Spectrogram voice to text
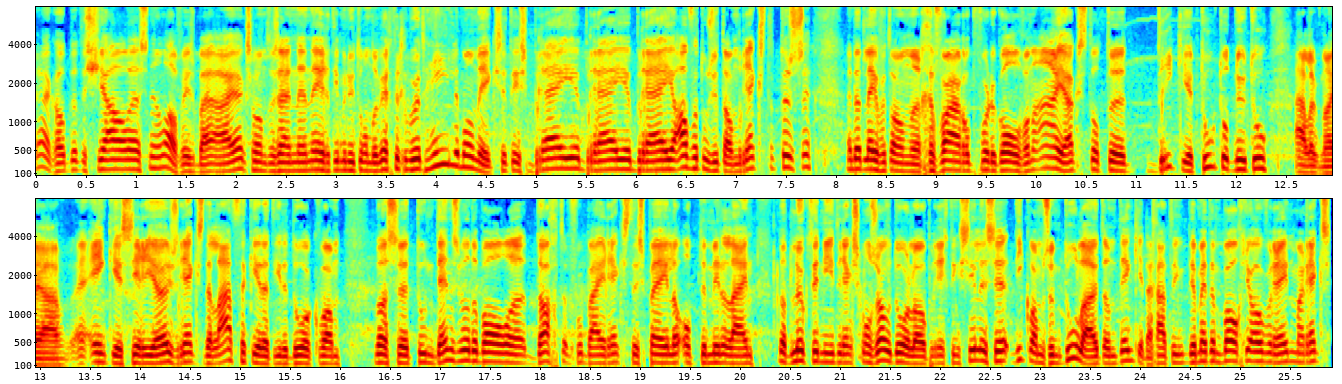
Ja, ik hoop dat de sjaal eh, snel af is bij Ajax. Want we zijn eh, 19 minuten onderweg. Er gebeurt helemaal niks. Het is breien, breien, breien. Af en toe zit dan Rex ertussen. En dat levert dan eh, gevaar op voor de goal van Ajax. Tot eh, drie keer toe, tot nu toe. Eigenlijk, nou ja, eh, één keer serieus. Rex, de laatste keer dat hij erdoor kwam... was eh, toen Denswil de bal eh, dacht voorbij Rex te spelen op de middenlijn. Dat lukte niet. Rex kon zo doorlopen richting Sillissen. Die kwam zijn doel uit. Dan denk je, daar gaat hij er met een boogje overheen. Maar Rex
